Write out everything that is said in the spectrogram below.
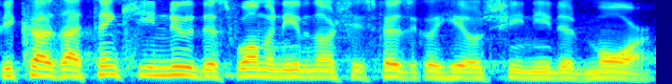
because I think he knew this woman, even though she's physically healed, she needed more.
